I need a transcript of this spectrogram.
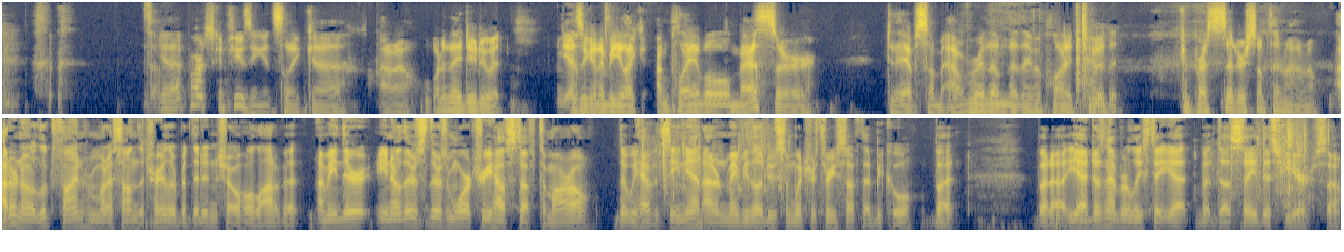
so Yeah, that part's confusing. It's like, uh, I don't know. What do they do to it? yeah. Is it going to be like unplayable mess, or do they have some algorithm that they've applied to it that compresses it or something? I don't know. I don't know. It looked fine from what I saw in the trailer, but they didn't show a whole lot of it. I mean, there, you know, there's there's more Treehouse stuff tomorrow that we haven't seen yet. I don't. Maybe they'll do some Witcher three stuff. That'd be cool. But, but uh, yeah, it doesn't have a release date yet, but does say this year. So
